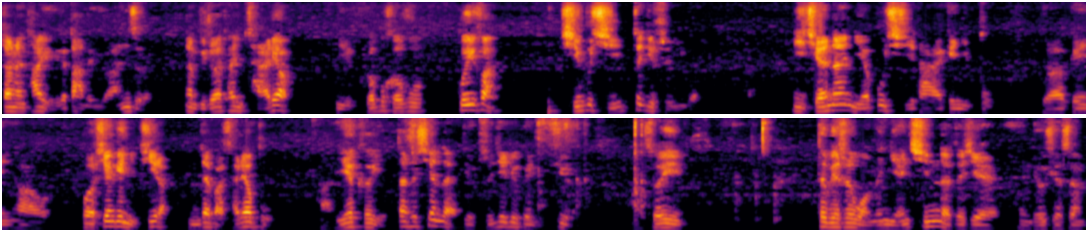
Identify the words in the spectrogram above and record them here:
当然，它有一个大的原则。那比如说，它你材料你合不合乎规范，齐不齐，这就是一个。以前呢，你要不齐，他还给你补，我要给啊，我先给你批了，你再把材料补啊，也可以。但是现在就直接就给你拒了，所以特别是我们年轻的这些留学生，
